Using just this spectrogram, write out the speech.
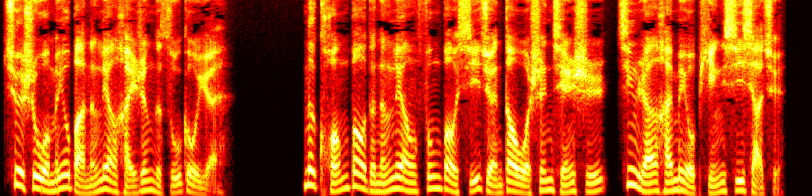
确实我没有把能量海扔得足够远，那狂暴的能量风暴席卷到我身前时，竟然还没有平息下去，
